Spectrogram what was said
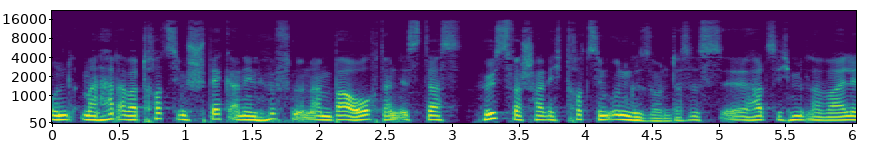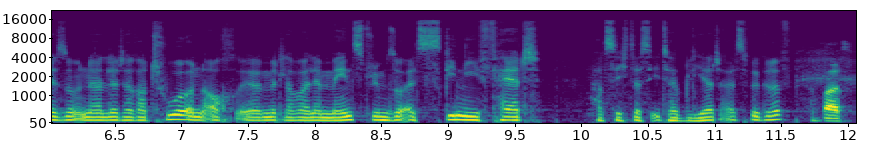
und man hat aber trotzdem Speck an den Hüften und am Bauch, dann ist das höchstwahrscheinlich trotzdem ungesund. Das ist, äh, hat sich mittlerweile so in der Literatur und auch äh, mittlerweile im Mainstream so als Skinny Fat hat sich das etabliert als Begriff. Was?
